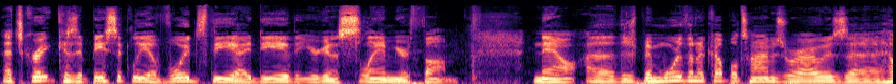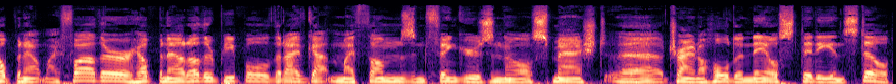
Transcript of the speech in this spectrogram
that's great because it basically avoids the idea that you're going to slam your thumb. Now, uh, there's been more than a couple times where I was uh, helping out my father or helping out other people that I've gotten my thumbs and fingers and all smashed uh, trying to hold a nail steady and still.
